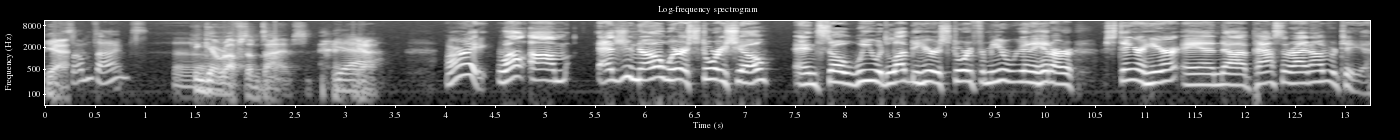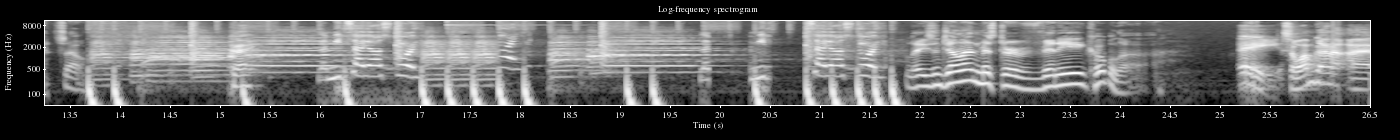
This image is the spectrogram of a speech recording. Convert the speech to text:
yeah. sometimes. can get rough sometimes. Yeah. All right. Well, um, as you know, we're a story show, and so we would love to hear a story from you. We're going to hit our stinger here and uh, pass it right over to you. So, Okay. Let me tell y'all a story. Let me tell y'all a story. ladies and gentlemen, Mr. Vinnie Coppola. Hey, so I'm gonna. I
